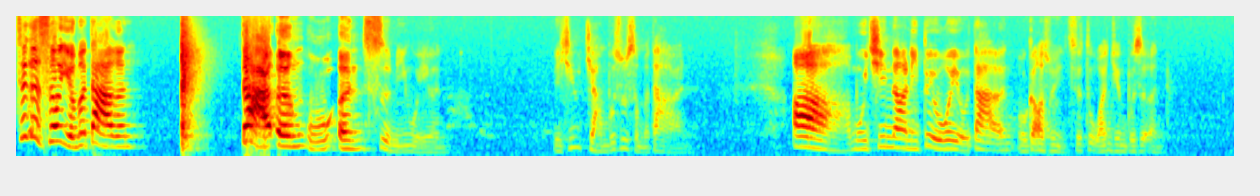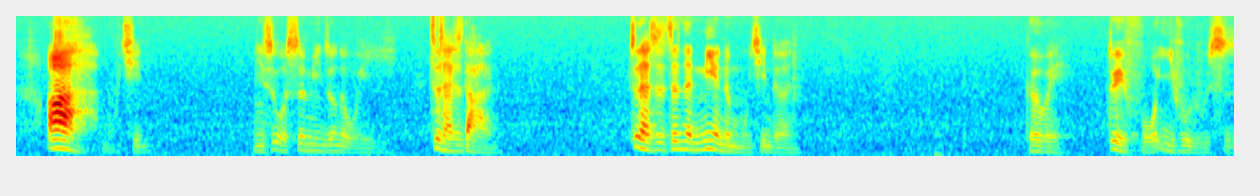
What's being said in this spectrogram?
这个时候有没有大恩？大恩无恩，是名为恩，已经讲不出什么大恩。啊，母亲呐，你对我有大恩，我告诉你，这都完全不是恩。啊，母亲，你是我生命中的唯一，这才是大恩，这才是真正念的母亲的恩。各位，对佛亦复如是。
